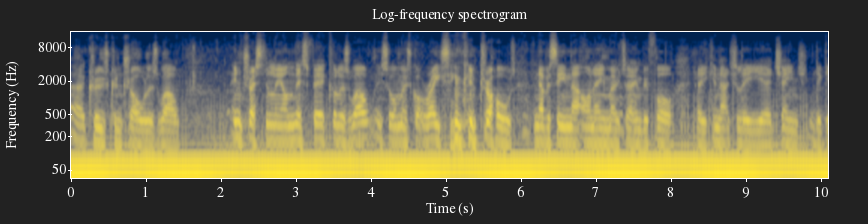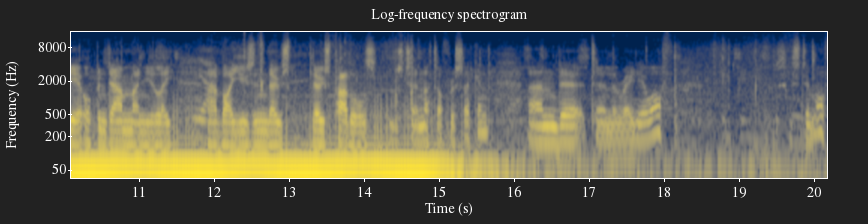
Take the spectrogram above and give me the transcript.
uh, cruise control as well. Interestingly on this vehicle as well it's almost got racing controls. Never seen that on a motorhome before. So you can actually uh, change the gear up and down manually yeah. Uh, by using those those paddles. Let's turn that off for a second and uh, turn the radio off. System off.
